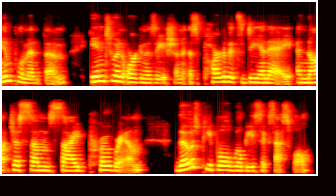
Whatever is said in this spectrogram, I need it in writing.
implement them into an organization as part of its DNA and not just some side program, those people will be successful.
